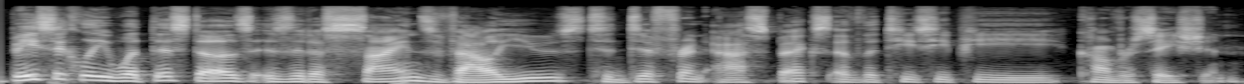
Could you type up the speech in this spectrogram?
Basically, what this does is it assigns values to different aspects of the TCP conversation.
